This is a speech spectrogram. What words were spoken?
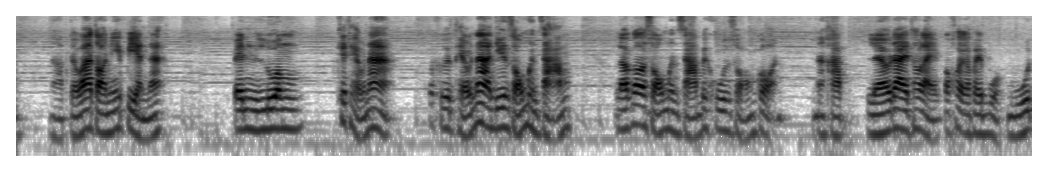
2นะครับแต่ว่าตอนนี้เปลี่ยนนะ เป็นรวมแค่แถวหน้า ก็คือแถวหน้ายืน 23,000 แล้วก็ 23,000 ไปคูณ 2 ก่อนนะครับ แล้วได้เท่าไหร่ก็ค่อยเอาไปบวกบูธ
